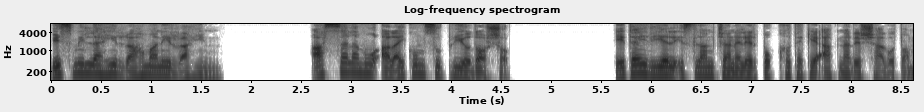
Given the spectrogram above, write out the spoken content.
বিসমিল্লাহির রাহমানির রাহিম। আসসালামু আলাইকুম সুপ্রিয় দর্শক। এটাই রিয়েল ইসলাম চ্যানেলের পক্ষ থেকে আপনাদের স্বাগতম।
